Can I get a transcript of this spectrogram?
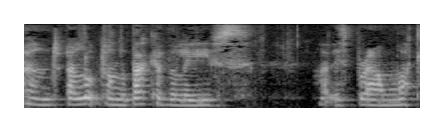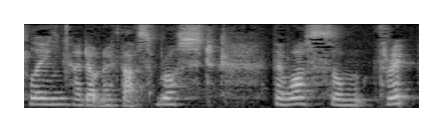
And I looked on the back of the leaves like this brown mottling. I don't know if that's rust. There was some thrip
